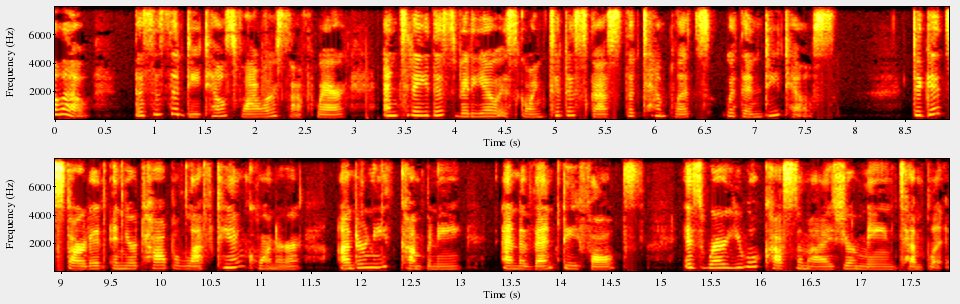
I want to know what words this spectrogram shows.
Hello, this is the Details Flower software, and today this video is going to discuss the templates within Details. To get started, in your top left-hand corner, underneath Company and Event Defaults, is where you will customize your main template.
